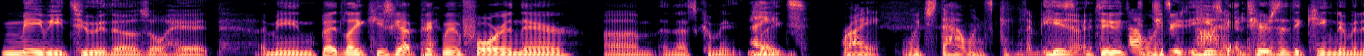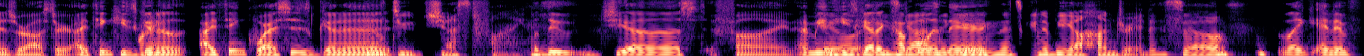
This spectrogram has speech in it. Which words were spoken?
maybe two of those will hit. I mean, but like he's got. Pikmin 4 in there um and that's coming Right, like right. Which that one's gonna be he's good. dude That one's Tears- he's got Tears good. of the Kingdom in his roster. I think he's Right. going to I think Wes is going He'll do just fine. he'll do just fine. I mean, He'll- he's got a couple got in the there. that's gonna be a hundred. So like and if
